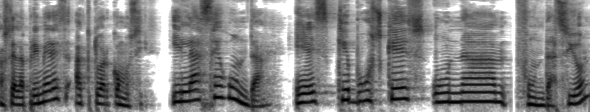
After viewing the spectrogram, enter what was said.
o sea, la primera es actuar como sí. Y la segunda es que busques una fundación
